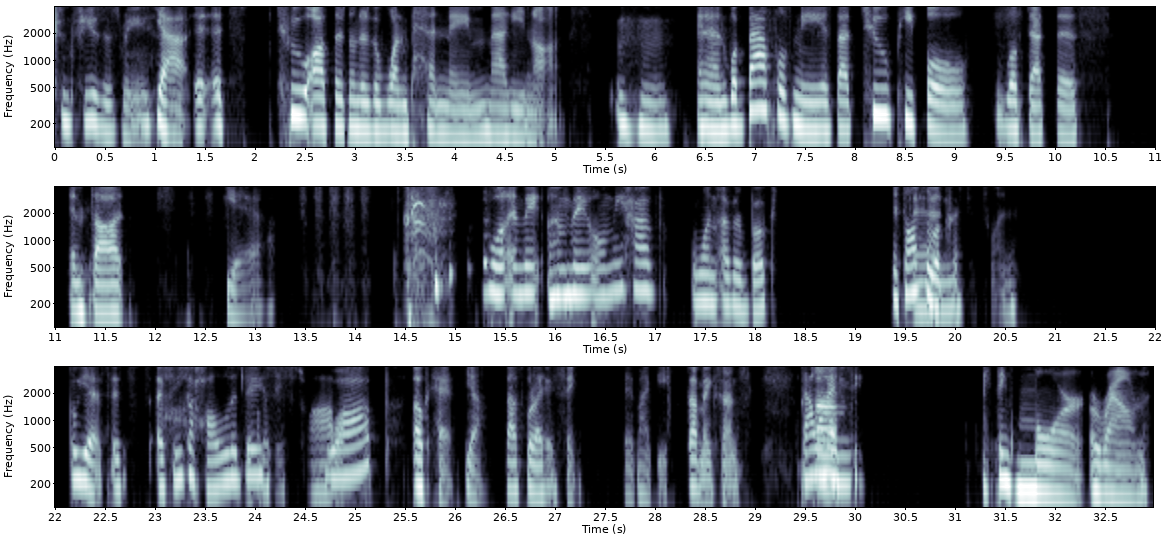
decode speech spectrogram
confuses me Yeah, it, it's two authors under the one pen name, Maggie Knox. hmm And what baffles me is that two people looked at this and thought, yeah, well and they and they only have one other book it's also And- a Christmas one. Oh yes, it's I think the holiday, Holiday Swap. swap. Okay, yeah, that's what. I think it might be. That makes sense. That one I've Um, seen, I think, more around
